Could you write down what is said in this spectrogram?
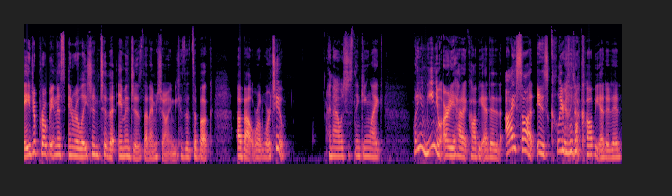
age appropriateness in relation to the images that I'm showing because it's a book about World War II. And I was just thinking, like, what do you mean you already had it copy edited? I saw it. It is clearly not copy edited.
